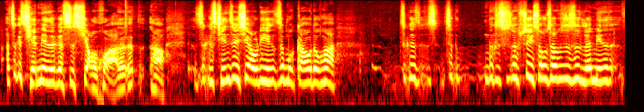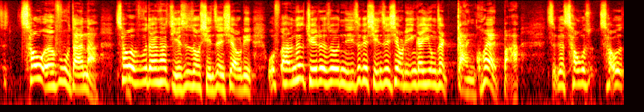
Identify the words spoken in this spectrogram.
啊，这个前面这个是笑话，哈，这个行政效率这么高的话，这个这个那个是税收超是是人民的超额负担呐，超额负担，他解释说行政效率，我反正觉得说你这个行政效率应该用在赶快把。这个超超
